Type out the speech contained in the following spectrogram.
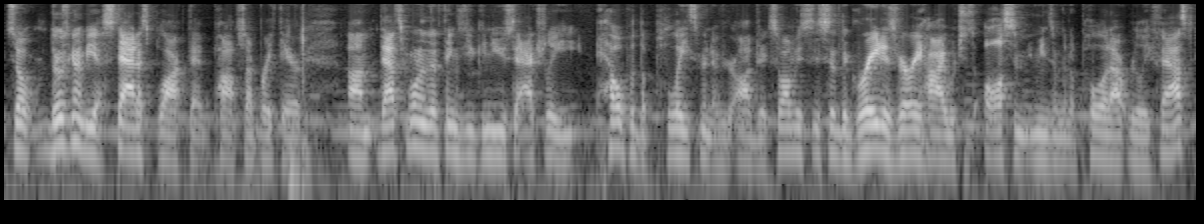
So there's going to be a status block that pops up right there. Um, that's one of the things you can use to actually help with the placement of your object. So obviously, so the grade is very high, which is awesome. It means I'm going to pull it out really fast.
